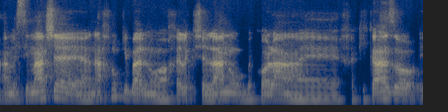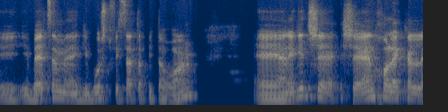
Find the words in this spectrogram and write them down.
המשימה שאנחנו קיבלנו, החלק שלנו בכל החקיקה הזו, היא, בעצם גיבוש תפיסת הפתרון. אני אגיד ש, שאין חולק על,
